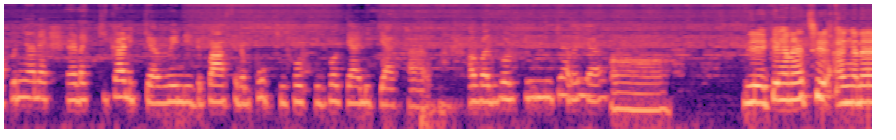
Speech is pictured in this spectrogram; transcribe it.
അപ്പൊ ഞാൻ ഇടയ്ക്ക് കളിക്കാൻ വേണ്ടിട്ട് പാത്രം പൊക്കി പൊക്കി പൊക്കി അടിക്കാക്കാറ് അപ്പൊ അത് പൊട്ടി എനിക്കറിയാം. അങ്ങനെ അങ്ങനെ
